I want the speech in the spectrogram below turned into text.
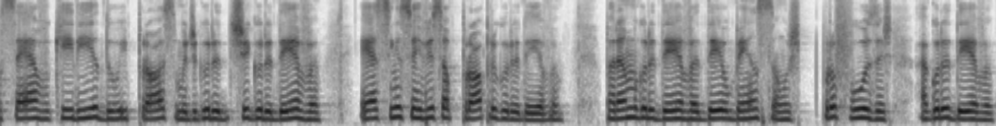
servo querido e próximo de, Guru, de Gurudeva é assim o serviço ao próprio Gurudeva. Parama Gurudeva deu bênçãos profusas a Gurudeva,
